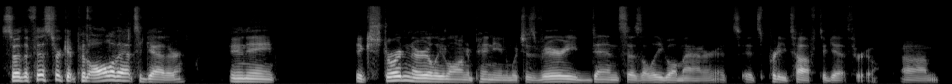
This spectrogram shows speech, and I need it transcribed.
So the Fifth Circuit put all of that together in a extraordinarily long opinion, which is very dense as a legal matter. It's it's pretty tough to get through. Um,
